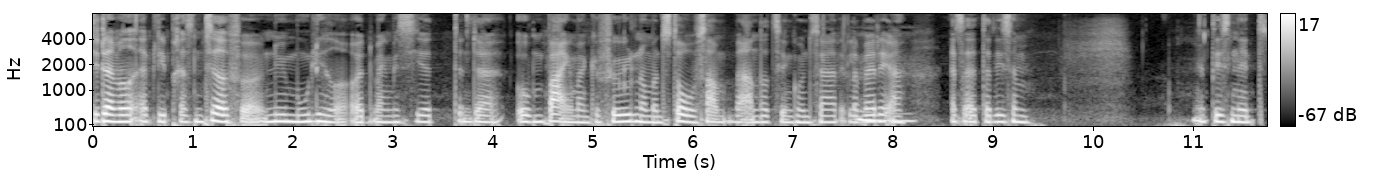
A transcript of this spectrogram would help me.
det der med at blive præsenteret for nye muligheder, og at man kan sige, at den der åbenbaring, man kan føle, når man står sammen med andre til en koncert, eller hvad det er. Mm. Altså at der ligesom, at det er sådan et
